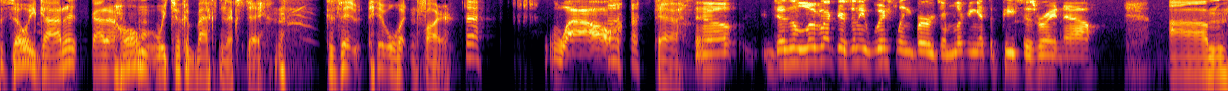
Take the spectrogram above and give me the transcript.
Zoe got it, got it home. We took it back the next day because it it wouldn't fire. Wow. Yeah. You know, doesn't look like there's any whistling birds. I'm looking at the pieces right now. Um,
